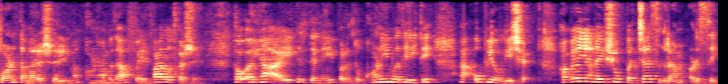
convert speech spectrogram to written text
પણ તમારા શરીરમાં ઘણા બધા ફેરફારો થશે. તો અહીંયા આ એક રીતે નહીં, પરંતુ ઘણી બધી રીતે આ ઉપયોગી છે. હવે અહીંયા લઈશું પચાસ ગ્રામ અળસી.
